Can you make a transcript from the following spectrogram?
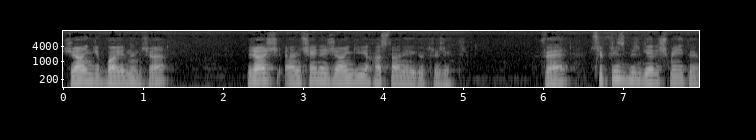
Jangi bayılınca Viraj endişeyle Jangi'yi hastaneye götürecektir. Ve sürpriz bir gelişmeyi de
